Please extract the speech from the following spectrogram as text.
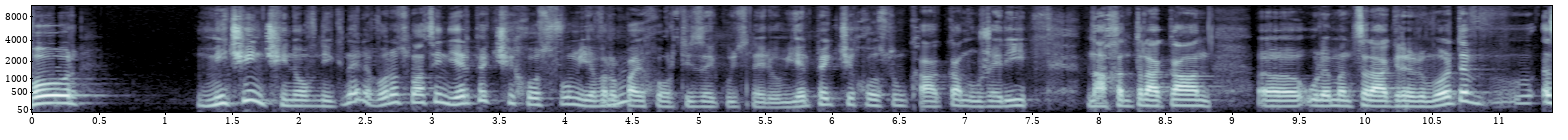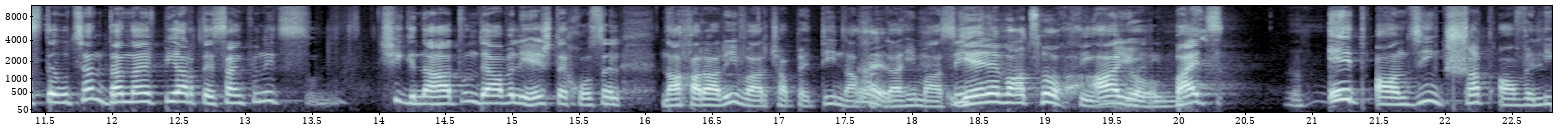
որ միջին չինովնիկները, որոնց մասին երբեք չի խոսվում Եվրոպայի խորհրդի զեկույցներում, երբեք չի խոսվում քաղաքական ուժերի նախընտրական ուրեմն ծրագրերում, որովհետև ըստ էության դա նաև PR տեսանկյունից չի գնահատվում, դա ավելի հեշտ է խոսել նախարարի, վարչապետի, նախագահի մասին։ Երևացող Այո, ֆիգուրների բայց այդ անձինք շատ ավելի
